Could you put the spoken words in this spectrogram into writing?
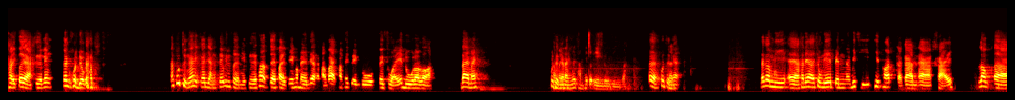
character อะคือแม่งแม่งคนเดียวกันพูดถึงไอ้การอย่าง self insert เนี่ยคือ ถ้าจะใส่ตัวเองเข้าไปในเรื่องอะถามว่าทำให้ตัวเองดูสวยๆดูหล่อๆได้ไหม พูดถึงทำไมกันมึนะงไม่ทำให้ตัวเองดูดีวะเออพูดถึงอะแล้วก็มีเออเขาเรียกว่าช่วงนี้เป็นวิถีฮิตฮอตกับการอ่าขายเหล้าเอ่อ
